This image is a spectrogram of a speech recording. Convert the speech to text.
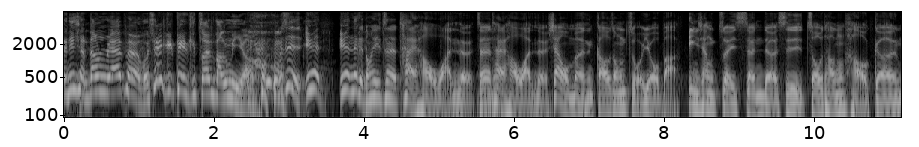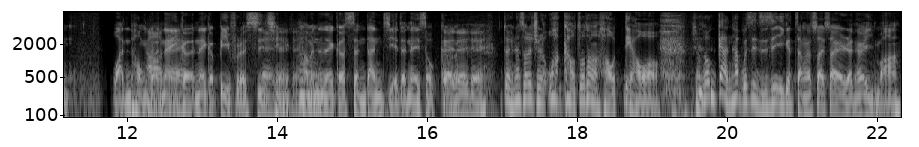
曾经想当 rapper？我现在可以可以专访你哦。不是因为因为那个东西真的太好玩了，真的太好玩了。像我们高中左右吧，印象最深的是周汤豪跟。顽童的那一个、oh, 那个 beef 的事情，对对对，他们的那个圣诞节的那首歌，对对对，对，那时候就觉得哇靠，周汤豪好屌哦！想说干他不是只是一个长得帅帅的人而已吗？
